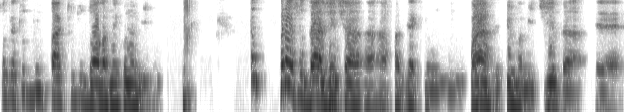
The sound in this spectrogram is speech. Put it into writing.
sobretudo do impacto do dólar na economia. Então, para ajudar a gente a, a, fazer aqui um quadro ter uma medida é, é,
